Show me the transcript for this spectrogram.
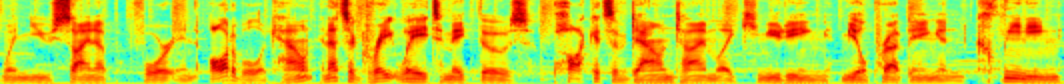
when you sign up for an Audible account. And that's a great way to make those pockets of downtime like commuting, meal prepping, and cleaning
